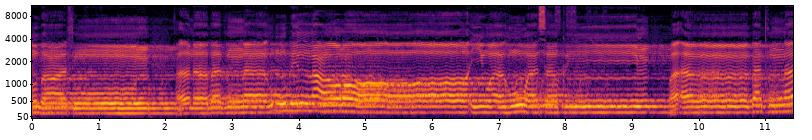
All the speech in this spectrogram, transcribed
يبعثون. فنبذناه بالعراء وهو سقيم. وأنبتنا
